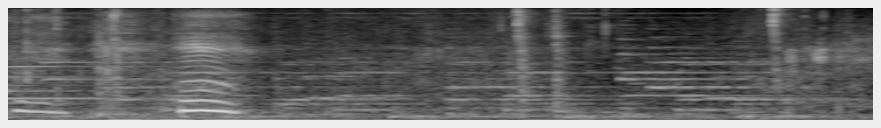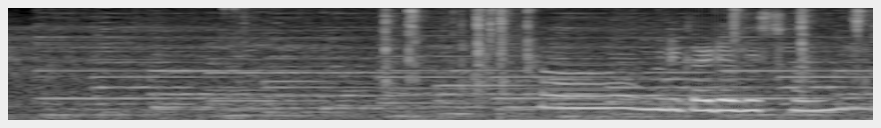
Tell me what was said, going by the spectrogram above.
Hmm. Eh. Oh, I'm gonna go to this one.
